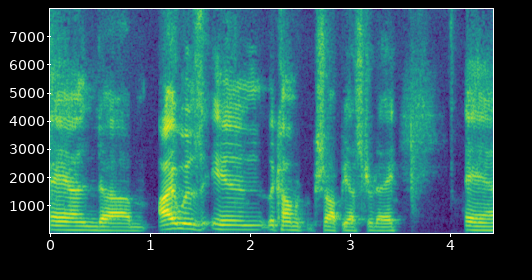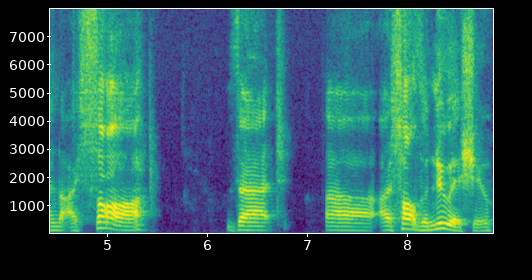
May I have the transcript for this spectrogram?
And um, I was in the comic book shop yesterday, and I saw that uh, I saw the new issue,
